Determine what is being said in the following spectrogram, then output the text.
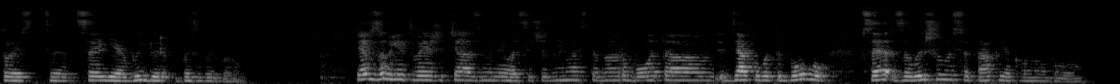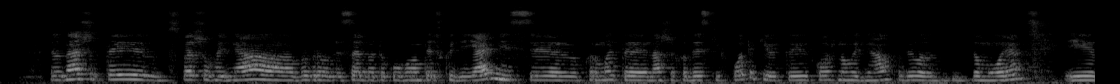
Тобто, це є вибір без вибору. Як взагалі твоє життя змінилося? Чи змінилася тебе робота? Дякувати Богу, все залишилося так, як воно було. Я знаю, що ти з першого дня вибрала для себе таку волонтерську діяльність е, кормити наших одеських котиків. Ти кожного дня ходила до моря і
